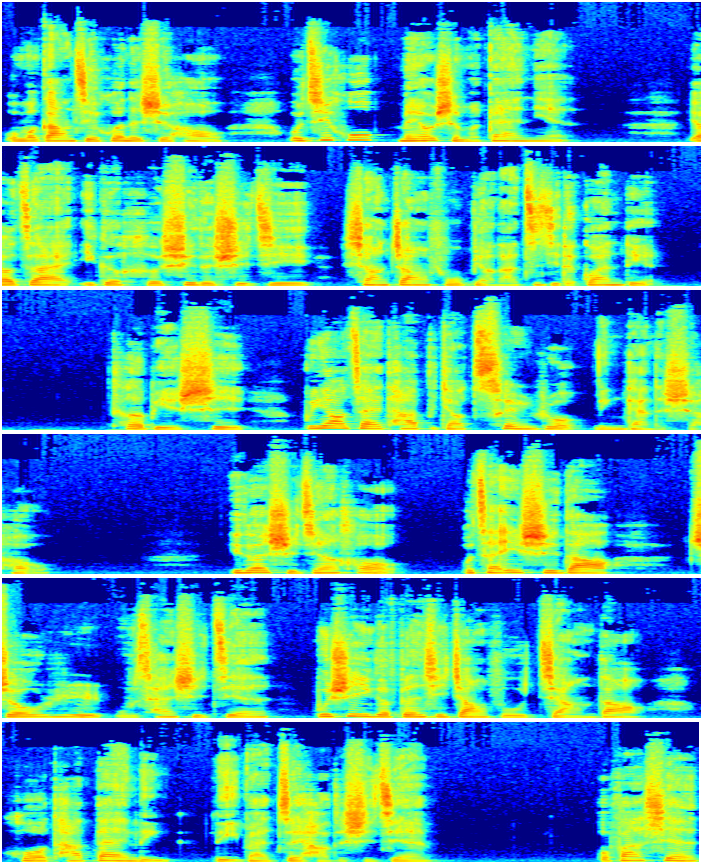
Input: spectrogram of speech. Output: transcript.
我们刚结婚的时候，我几乎没有什么概念。”要在一个合适的时机向丈夫表达自己的观点，特别是不要在他比较脆弱、敏感的时候。一段时间后，我才意识到，周日午餐时间不是一个分析丈夫讲道或他带领礼拜最好的时间。我发现，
